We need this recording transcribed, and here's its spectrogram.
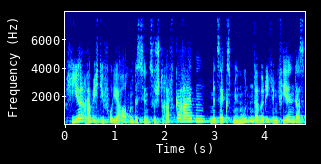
Hier habe ich die Folie auch ein bisschen zu straff gehalten mit sechs Minuten. Da würde ich empfehlen, dass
